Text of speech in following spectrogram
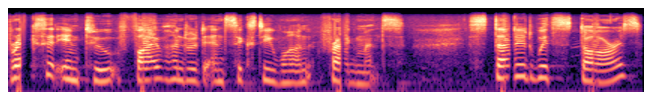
breaks it into 561 fragments, studded with stars,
